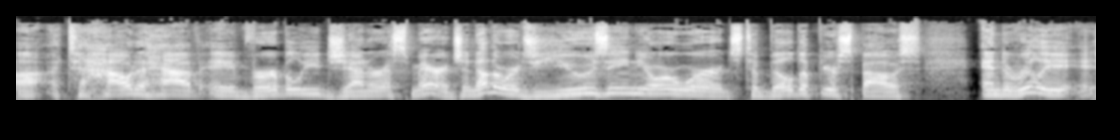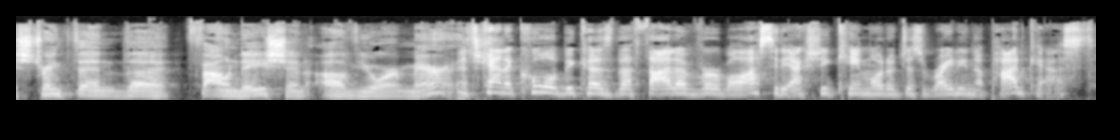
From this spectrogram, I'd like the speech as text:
Uh, to how to have a verbally generous marriage. In other words, using your words to build up your spouse and to really strengthen the foundation of your marriage. It's kind of cool because the thought of verbalosity actually came out of just writing a podcast.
